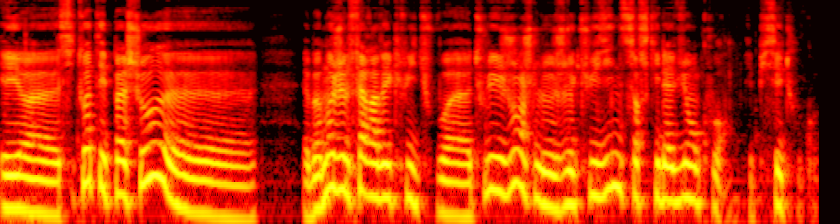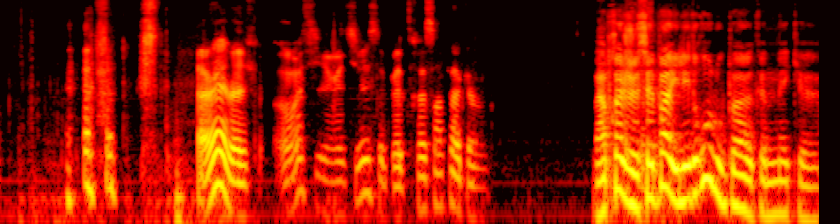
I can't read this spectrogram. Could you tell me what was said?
Et euh, si toi t'es pas chaud, euh, eh ben moi je vais le faire avec lui, tu vois. Tous les jours je le, je le cuisine sur ce qu'il a vu en cours. Et puis c'est tout quoi. Ah ouais, bah, en vrai, s'il est motivé, ça peut être très sympa quand même. Bah après je sais pas, il est drôle ou pas comme mec. euh.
